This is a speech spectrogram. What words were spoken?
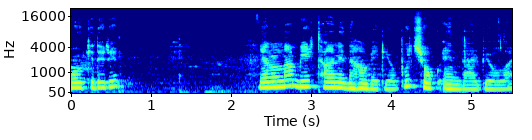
Orkideleri yanından bir tane daha veriyor. Bu çok ender bir olay.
